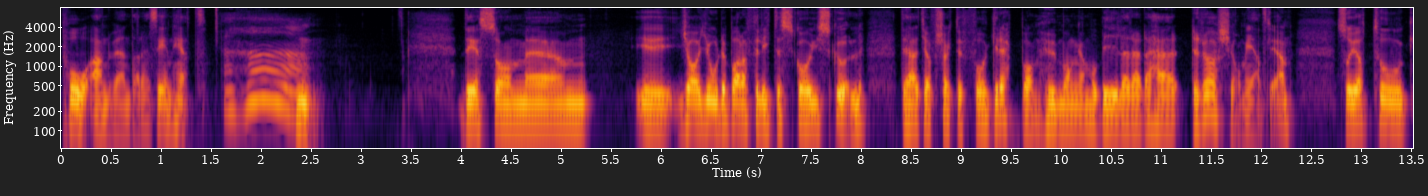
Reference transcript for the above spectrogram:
på användarens enhet. Mm. Det som Eh, Eh, jag gjorde bara för lite skojs skull, det är att jag försökte få grepp om hur många mobiler är det här det rör sig om egentligen. Så jag tog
